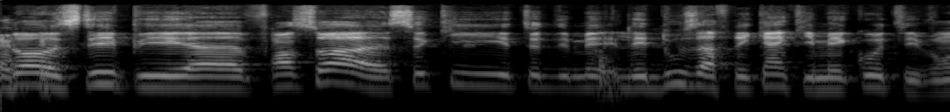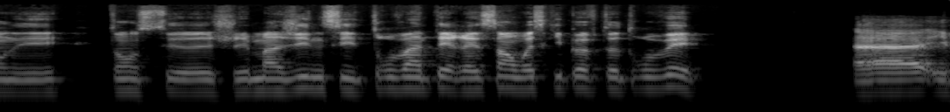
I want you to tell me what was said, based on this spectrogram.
toi aussi. Puis, euh, François, ceux qui te, les 12 Africains qui m'écoutent, ils vont, j'imagine, s'ils te trouvent intéressant, où est-ce qu'ils peuvent te trouver? Euh,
